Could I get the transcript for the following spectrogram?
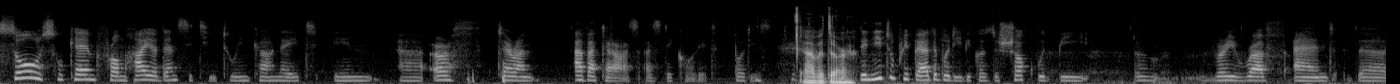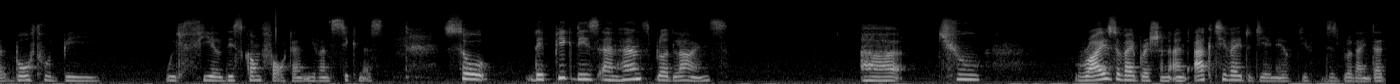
souls who came from higher density to incarnate in uh, Earth Terran avatars, as they call it, bodies. Avatar. They need to prepare the body because the shock would be uh, very rough, and the both would be will feel discomfort and even sickness. So they pick these enhanced bloodlines uh, to rise the vibration and activate the DNA of the, this bloodline. That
